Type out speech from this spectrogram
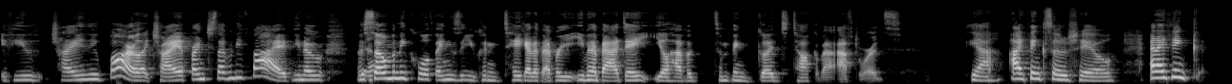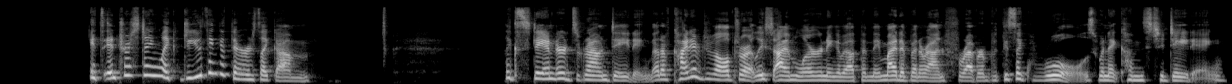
if you try a new bar, like try a French 75, you know, there's yeah. so many cool things that you can take out of every, even a bad date, you'll have a, something good to talk about afterwards. Yeah, I think so too. And I think it's interesting. Like, do you think that there's like, um, like standards around dating that have kind of developed, or at least I'm learning about them. They might have been around forever, but these like rules when it comes to dating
